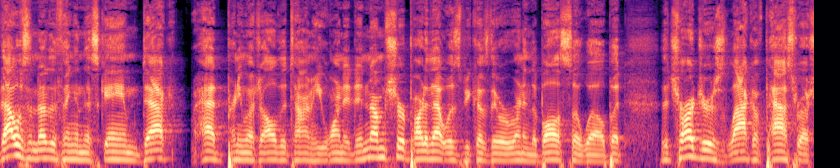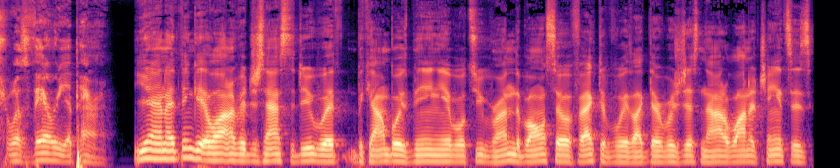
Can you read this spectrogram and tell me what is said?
that was another thing in this game. Dak had pretty much all the time he wanted, and I'm sure part of that was because they were running the ball so well, but the Chargers' lack of pass rush was very apparent. Yeah, and I think a lot of it just has to do with the Cowboys being able to run the ball so effectively. Like there was just not a lot of chances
